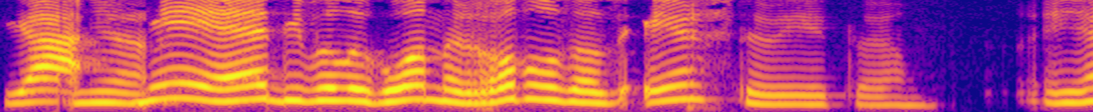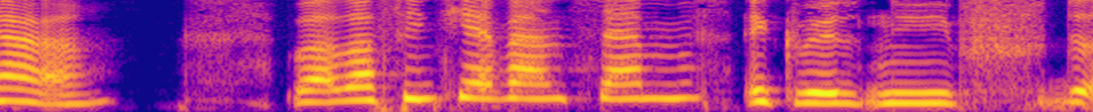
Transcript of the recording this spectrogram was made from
Ja, Ja. nee, hè, die willen gewoon de roddels als eerste weten. Ja, Wat, wat vind jij van Sam? ik weet het niet. Pff, de-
